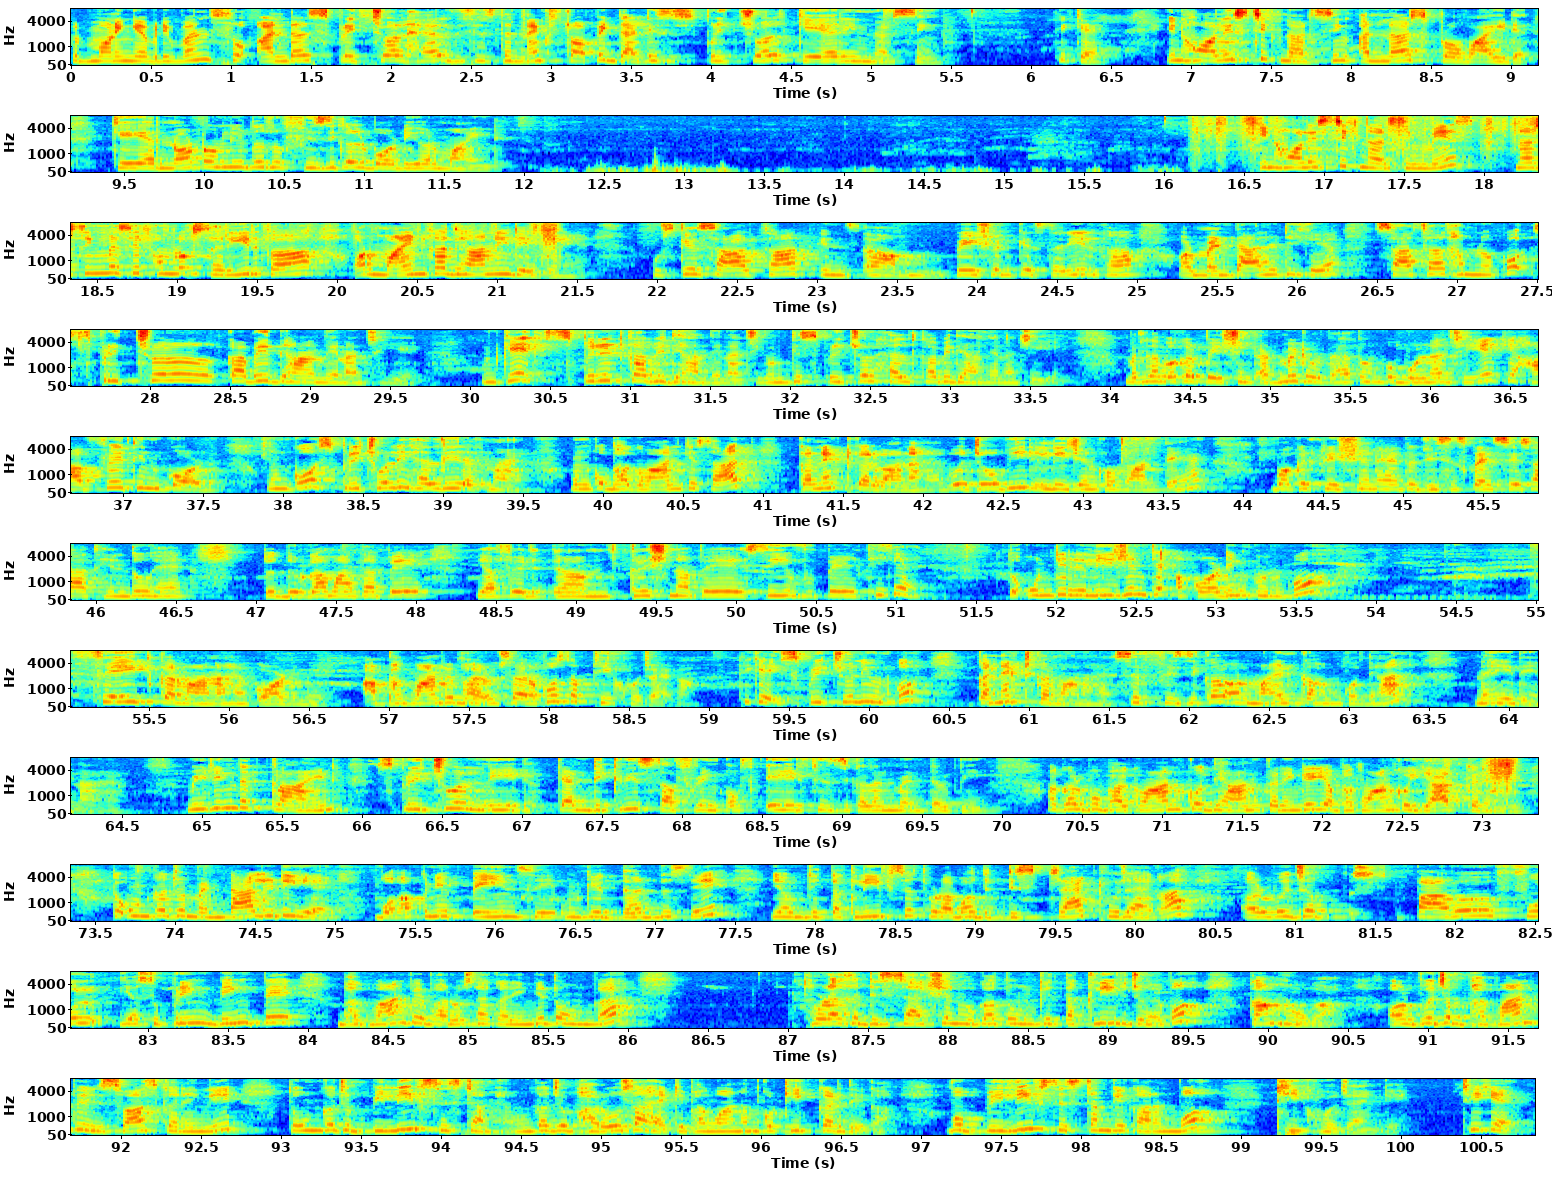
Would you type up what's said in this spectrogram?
Good morning everyone so under spiritual health this is the next topic that is spiritual care in nursing ठीक है? In holistic nursing a nurse provide care not only to physical body और mind in holistic nursing means nursing में सिर्फ़ हम लोग शरीर का और माइंड का ध्यान नहीं देते हैं। उसके साथ साथ इन पेशेंट के शरीर का और मेंटालिटी का साथ साथ हम लोग को स्पिरिचुअल का भी ध्यान देना चाहिए। उनके स्पिरिट का भी ध्यान देना चाहिए, उनकी स्पिरिचुअल हेल्थ का भी ध्यान देना चाहिए। मतलब अगर पेशेंट एडमिट होता है तो उनको बोलना चाहिए कि हाफ़ फेथ इन गॉड उनको स्पिरिचुअली हेल्दी रखना है, उनको भगवान के साथ कनेक्ट करवाना है। वो जो भी रिलीजन को मानते हैं, वो अगर क्रिश्चियन है तो जीसस क्राइस्ट के साथ हिंदू हैं तो दुर्गा माता पे या फिर कृष्ण पे, शिव पे, ठीक है? तो उनके रिलीजन के अकॉर्डिंग उनको फेथ करवाना है गॉड में। आप भगवान पे भरोसा रखो, सब ठीक हो जाएगा। ठीक है स्पिरिचुअली उनको कनेक्ट करवाना है। सिर्फ़ फ़िज़िकल और माइंड का हमको ध्यान नहीं देना है। Meeting the client spiritual need can decrease suffering of aid physical and mental being अगर वो भगवान को ध्यान करेंगे या भगवान को याद करेंगे तो उनका जो मैंटालिटी है, वो अपने पेन से, उनके दर्द से या उनके तकलीफ़ से थोड़ा बहुत डिस्ट्रैक्ट हो जाएगा और वो जब पावरफुल या सुप्रीम बींग पे, भगवान पे भरोसा करेंगे तो उनका थोड़ा सा डिस्ट्रैक्शन होगा तो उनकी तकलीफ़ जो है वो कम होगा। और वो जब भगवान पे विश्वास करेंगे तो उनका जो बिलीफ सिस्टम है, उनका जो भरोसा है कि भगवान हमको ठीक कर देगा, वो बिलीफ सिस्टम के कारण वो ठीक हो जाएँगे। ठीक है?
